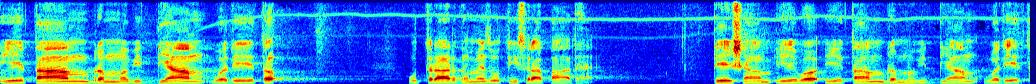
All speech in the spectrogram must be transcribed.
एताम ब्रह्म विद्याम वदेत। उत्तरार्ध में जो तीसरा पाद है तेषाम एव एताम ब्रह्म विद्याम वदेत।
